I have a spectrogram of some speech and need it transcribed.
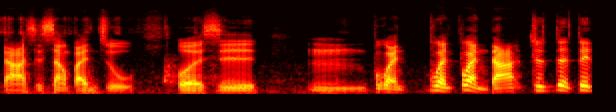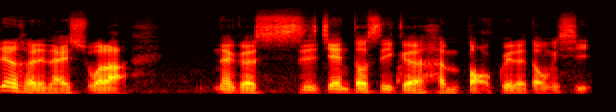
大家是上班族，或者是嗯，不管不管不管大家就对对任何人来说啦，那个时间都是一个很宝贵的东西。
